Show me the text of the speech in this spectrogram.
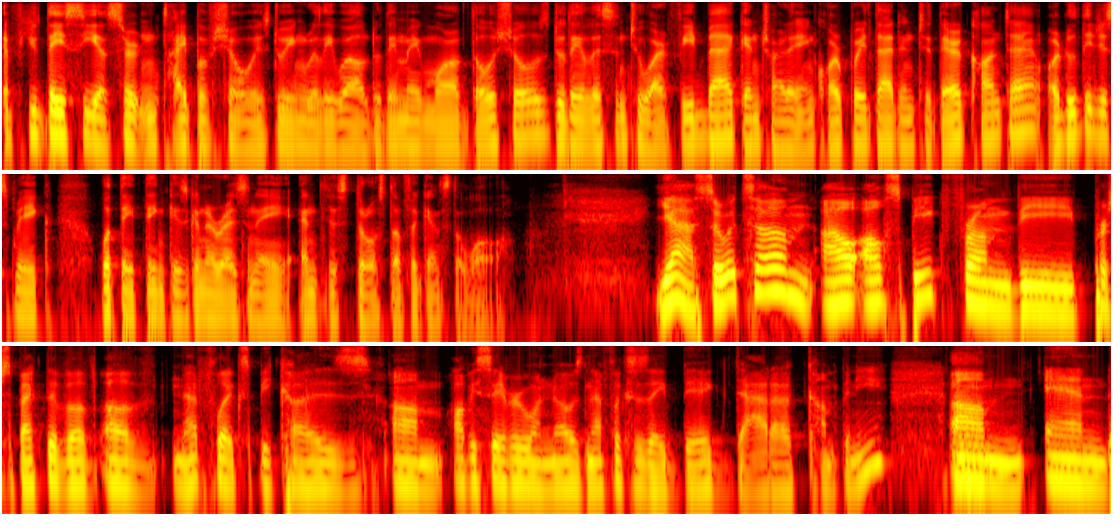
if you they see a certain type of show is doing really well, do they make more of those shows? Do they listen to our feedback and try to incorporate that into their content, or do they just make what they think is gonna resonate and just throw stuff against the wall? Yeah, so it's um I'll I'll speak from the perspective of of Netflix because um obviously everyone knows Netflix is a big data company. Um and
